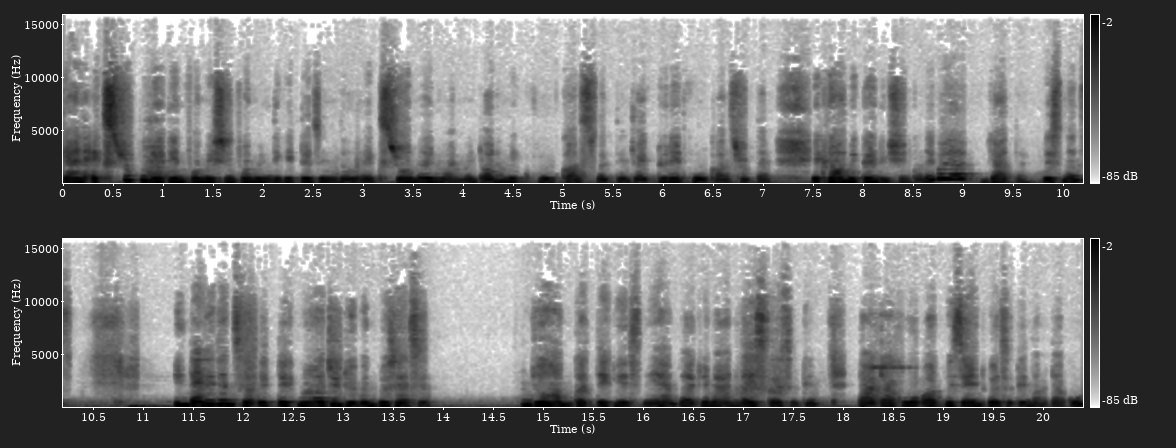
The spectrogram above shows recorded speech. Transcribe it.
can extrapolate information from indicators in the external environment और हम एक फोरकास्ट करते हैं, जो एक्यूरेट फोरकास्ट होता है इकोनॉमिक कंडीशन का। देखो यार क्या आता है? बिज़नेस इंटेलिजेंस का टेक्नोलॉजी ड्रिवन प्रोसेस है। जो हम करते कि इसलिए हैं ताकि हम एनालाइज कर सकें डाटा को और प्रेजेंट कर सकें डाटा को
